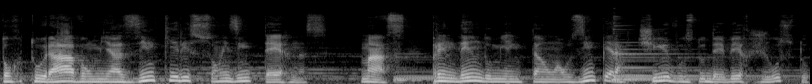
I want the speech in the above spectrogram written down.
Torturavam-me as inquirições internas, mas, prendendo-me então aos imperativos do dever justo,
